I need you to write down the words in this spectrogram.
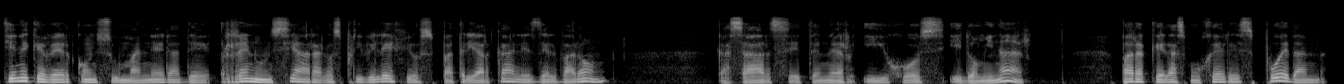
tiene que ver con su manera de renunciar a los privilegios patriarcales del varón, casarse, tener hijos y dominar, para que las mujeres puedan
